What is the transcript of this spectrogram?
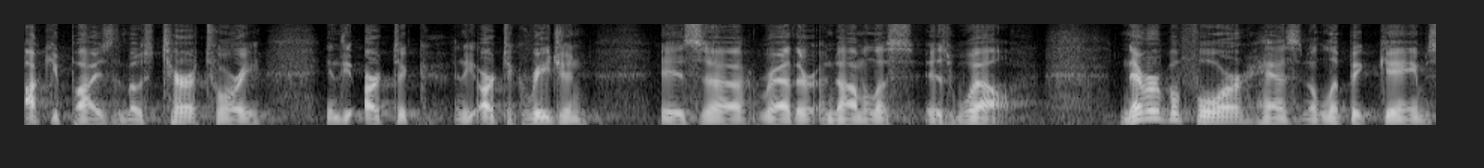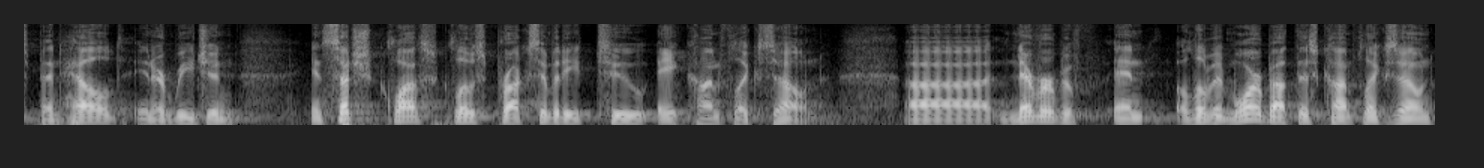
occupies the most territory in the Arctic, in the Arctic region is uh, rather anomalous as well. Never before has an Olympic Games been held in a region in such close, close proximity to a conflict zone. Uh, never, and a little bit more about this conflict zone,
